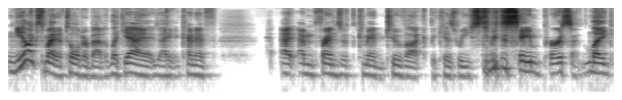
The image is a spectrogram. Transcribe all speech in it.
Neelix might have told her about it. Like, yeah, I, I kind of, I, am friends with Commander Tuvok because we used to be the same person. Like,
